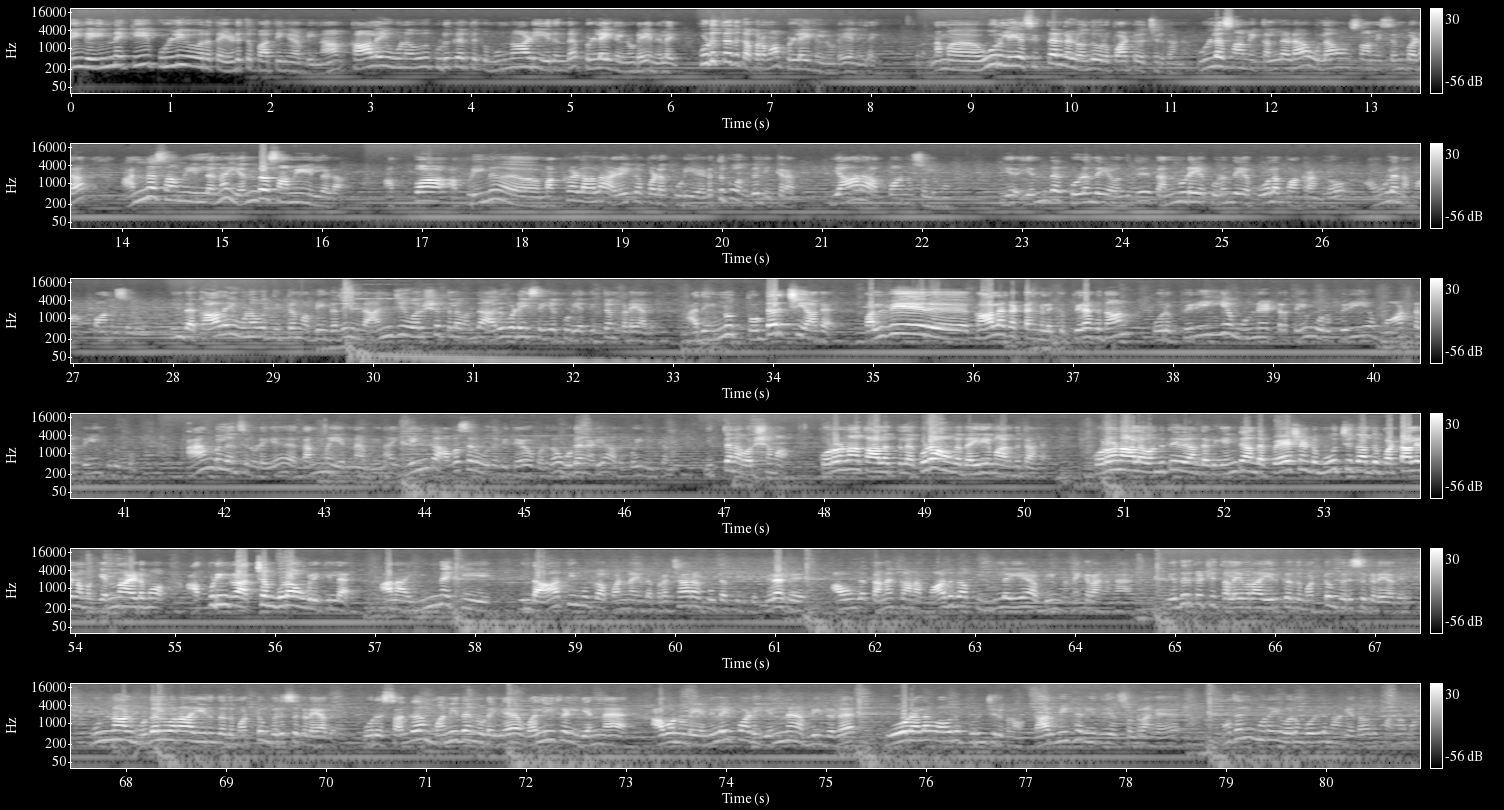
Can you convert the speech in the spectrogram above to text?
நீங்கள் இன்றைக்கி புள்ளி விவரத்தை எடுத்து பார்த்தீங்க அப்படின்னா காலை உணவு கொடுக்கறதுக்கு முன்னாடி இருந்த பிள்ளைகளினுடைய நிலை கொடுத்ததுக்கு அப்புறமா பிள்ளைகளினுடைய நிலை. நம்ம ஊர்லேயே சித்தர்கள் வந்து ஒரு பாட்டு வச்சுருக்காங்க. உள்ள சாமி கல்லடா உலாவும் சாமி செம்படா அன்னசாமி இல்லைன்னா எந்த சாமியும் இல்லைடா. அப்பா அப்படின்னு மக்களால் அழைக்கப்படக்கூடிய இடத்துக்கு வந்து நிற்கிறார் யார் அப்பான்னு சொல்லுவோம்? எந்த குழந்தைய வந்துட்டு தன்னுடைய குழந்தைய போல பார்க்குறாங்களோ அவங்கள நம்ம அப்பான்னு சொல்லுவோம். இந்த காலை உணவு திட்டம் அப்படின்றது இந்த அஞ்சு வருஷத்துல வந்து அறுவடை செய்யக்கூடிய திட்டம் கிடையாது. அது இன்னும் தொடர்ச்சியாக பல்வேறு காலகட்டங்களுக்கு பிறகுதான் ஒரு பெரிய முன்னேற்றத்தையும் ஒரு பெரிய மாற்றத்தையும் கொடுக்கும். ஆம்புலன்ஸினுடைய தன்மை என்ன அப்படின்னா எங்க அவசர உதவி தேவைப்படுதோ உடனடியாக அது போய் நிற்கணும் இத்தனை வருஷமா கொரோனா காலத்துல கூட அவங்க தைரியமா இருந்துட்டாங்க. கொரோனால வந்துட்டு அந்த எங்க அந்த பேஷண்ட் மூச்சு காத்து பட்டாலே நமக்கு என்ன ஆயிடுமோ அப்படின்ற அச்சம் கூட அவங்களுக்கு இல்லை. ஆனால் இன்னைக்கு இந்த அதிமுக பண்ண இந்த பிரச்சார கூட்டத்திற்கு பிறகு அவங்க தனக்கான பாதுகாப்பு இல்லையே அப்படின்னு நினைக்கிறாங்கன்னா எதிர்க்கட்சி தலைவராக இருக்கிறது மட்டும் பெருசு கிடையாது. முன்னாள் முதல்வராக இருந்தது மட்டும் பெருசு கிடையாது. ஒரு சக மனிதனுடைய வழிகள் என்ன அவனுடைய நிலைப்பாடு என்ன அப்படின்றத ஓரளவாவது புரிஞ்சிருக்கணும். தார்மீக ரீதியில் சொல்றாங்க. முதல் முறை வரும்பொழுது நாங்கள் ஏதாவது பண்ணோமா?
